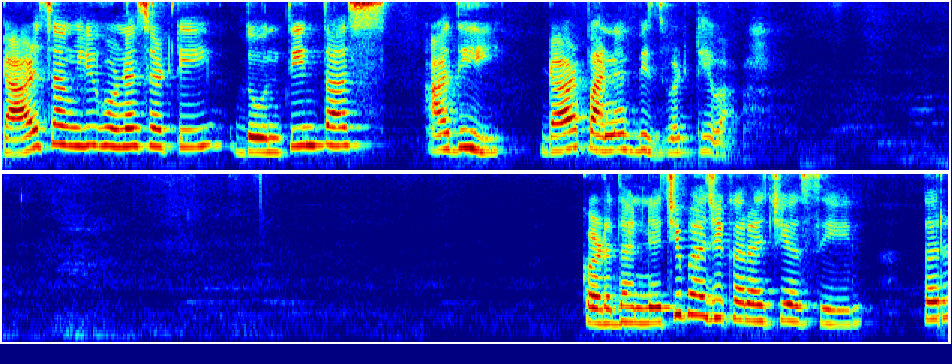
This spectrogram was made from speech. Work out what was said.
डाळ चांगली होण्यासाठी दोन तीन तास आधी डाळ पाण्यात भिजवत ठेवा. कडधान्याची भाजी करायची असेल तर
